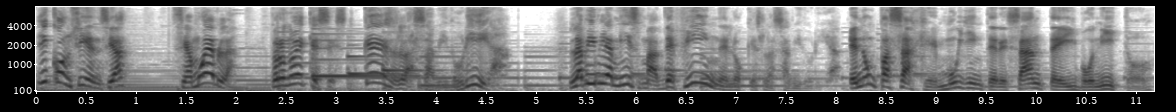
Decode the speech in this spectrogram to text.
y con ciencia se amuebla. Pero no es qué es esto, ¿qué es la sabiduría? La Biblia misma define lo que es la sabiduría. En un pasaje muy interesante y bonito,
